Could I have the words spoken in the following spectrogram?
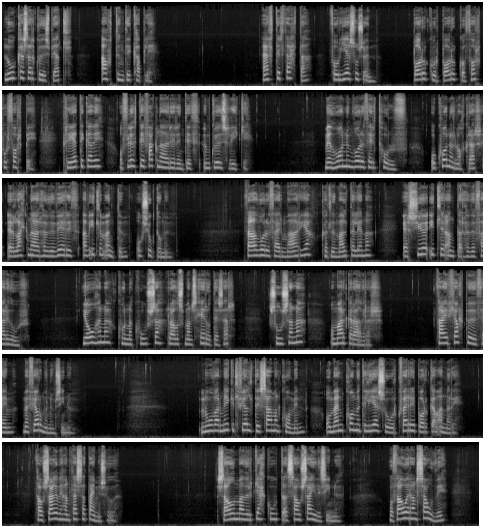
Lúkasar Guðspjall, áttundi kapli Eftir þetta fór Jésús um, borg úr borg og þorp úr þorpi, prétikaði og flutti fagnaðaririndið um Guðs ríki. Með honum voru þeir tólf og konur nokkrar er læknaðar höfðu verið af yllum öndum og sjúkdómum. Það voru þær Marja, kölluð Magdalena, er sjö yllir andar höfðu farið úr. Jóhanna, kona Kúsa, ráðsmanns Herodesar, Súsanna og margar aðrar. Þær hjálpuðu þeim með fjármunum sínum. Nú var mikill fjöldi samankominn og menn komið til Jésu úr hverri borg af annari. Þá sagði hann þessa dæmisögu. Sáðmaður gekk út að sá sæði sínu og þá er hann sáði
